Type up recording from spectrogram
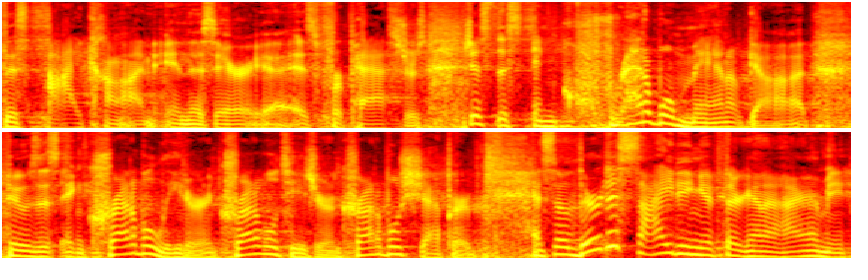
this icon in this area as for pastors. Just this incredible man of God who is this incredible leader, incredible teacher, incredible shepherd. And so they're deciding if they're going to hire me.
